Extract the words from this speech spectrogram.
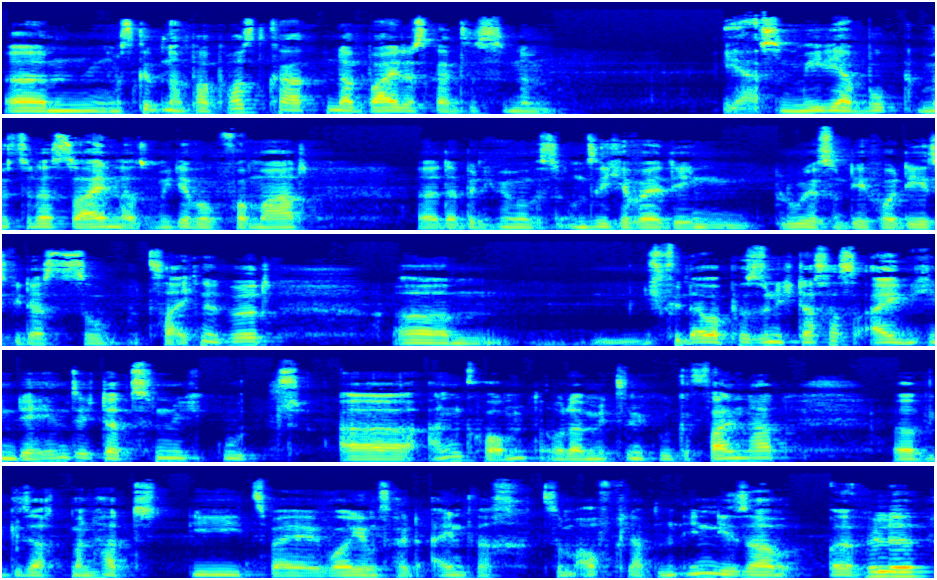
Ähm, es gibt noch ein paar Postkarten dabei, das Ganze ist in einem, ja, ist ein Mediabook, müsste das sein, also Mediabook-Format. Äh, da bin ich mir immer ein bisschen unsicher bei den Blu-rays und DVDs, wie das so bezeichnet wird. Ähm, ich finde aber persönlich, dass das eigentlich in der Hinsicht da ziemlich gut äh, ankommt oder mir ziemlich gut gefallen hat. Äh, wie gesagt, man hat die zwei Volumes halt einfach zum Aufklappen in dieser äh, Hülle.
